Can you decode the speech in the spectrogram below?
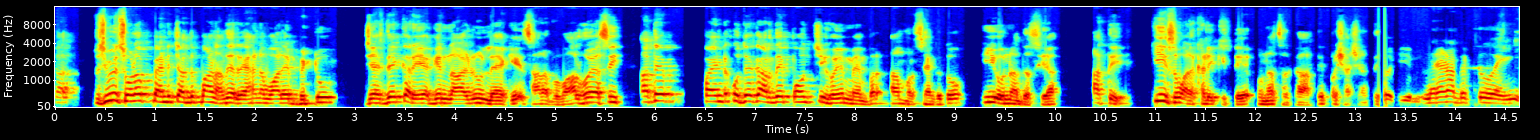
ਤਾਂ ਤੁਸੀਂ ਵੀ ਸੁਣੋ, ਪਿੰਡ ਚੰਦਪਾਣਾ ਦੇ ਰਹਿਣ ਵਾਲੇ ਬਿੱਟੂ, ਜਿਸ ਦੇ ਘਰੇ ਅੱਗੇ ਨਾਲ ਨੂੰ ਲੈ ਕੇ ਸਾਰਾ ਬਵਾਲ ਹੋਇਆ ਸੀ ਅਤੇ ਪਿੰਡ ਉਹਦੇ ਘਰ ਦੇ ਪਹੁੰਚੇ ਹੋਏ ਮੈਂਬਰ ਅਮਰ ਸਿੰਘ ਤੋਂ ਕੀ ਉਹਨਾਂ ਦੱਸਿਆ? ਅਤੇ ਕੀ ਸਵਾਲ ਖੜੇ ਕੀਤੇ ਉਹਨਾਂ ਸਰਕਾਰ ਤੇ ਪ੍ਰਸ਼ਾਸਨ ਤੇ? ਮੇਰਾ ਨਾਮ ਬਿੱਟੂ ਹੈ ਜੀ।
